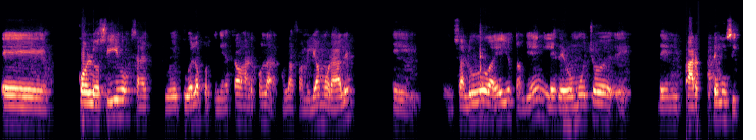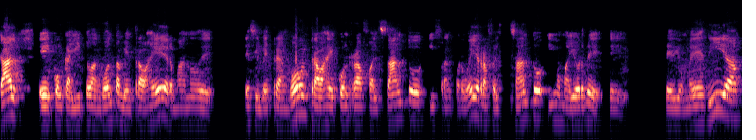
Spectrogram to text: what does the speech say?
Eh, con los hijos, tuve, tuve, la oportunidad de trabajar con la, con la familia Morales. Eh, un saludo a ellos también, les debo mucho de, mi parte musical. con Callito Dangón también trabajé, hermano de, de Silvestre Angón, trabajé con Rafael Santo y Franco Arguelles, Rafael Santo, hijo mayor de, de Diomedes Díaz.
